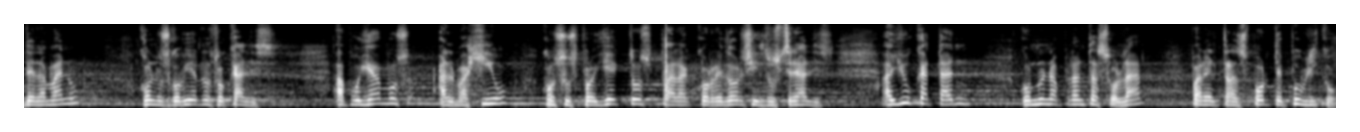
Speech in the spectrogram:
de la mano con los gobiernos locales, apoyamos al Bajío con sus proyectos para corredores industriales, a Yucatán con una planta solar para el transporte público,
